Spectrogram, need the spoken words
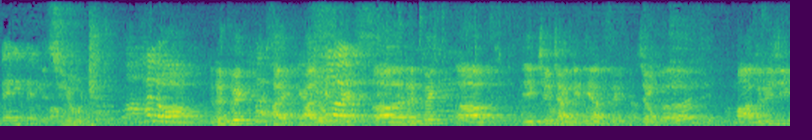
very very It's huge. Hello Uh, Hrithik hi hello Hello. Hrithik uh, एक चीज जाननी थी आपसे जब uh, माधुरी जी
